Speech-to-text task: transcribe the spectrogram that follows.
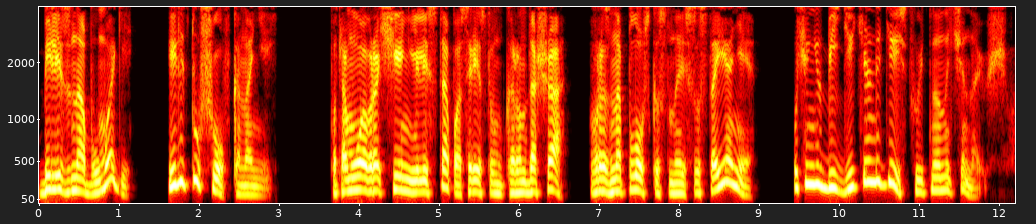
Белизна бумаги или тушевка на ней? Потому обращение листа посредством карандаша в разноплоскостное состояние очень убедительно действует на начинающего.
